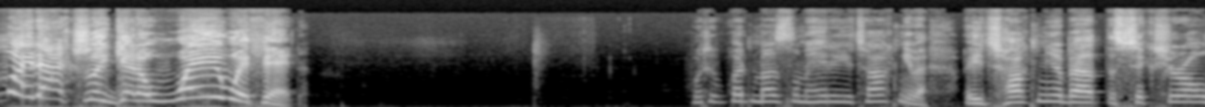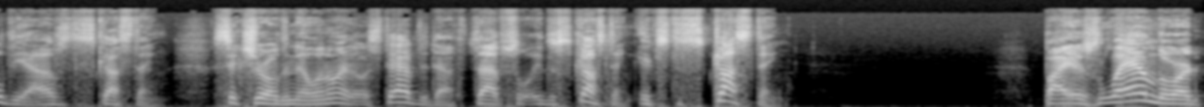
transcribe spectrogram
might actually get away with it. What, what Muslim hate are you talking about? Are you talking about the six year old? Yeah, it was disgusting. Six year old in Illinois that was stabbed to death. It's absolutely disgusting. It's disgusting. By his landlord,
